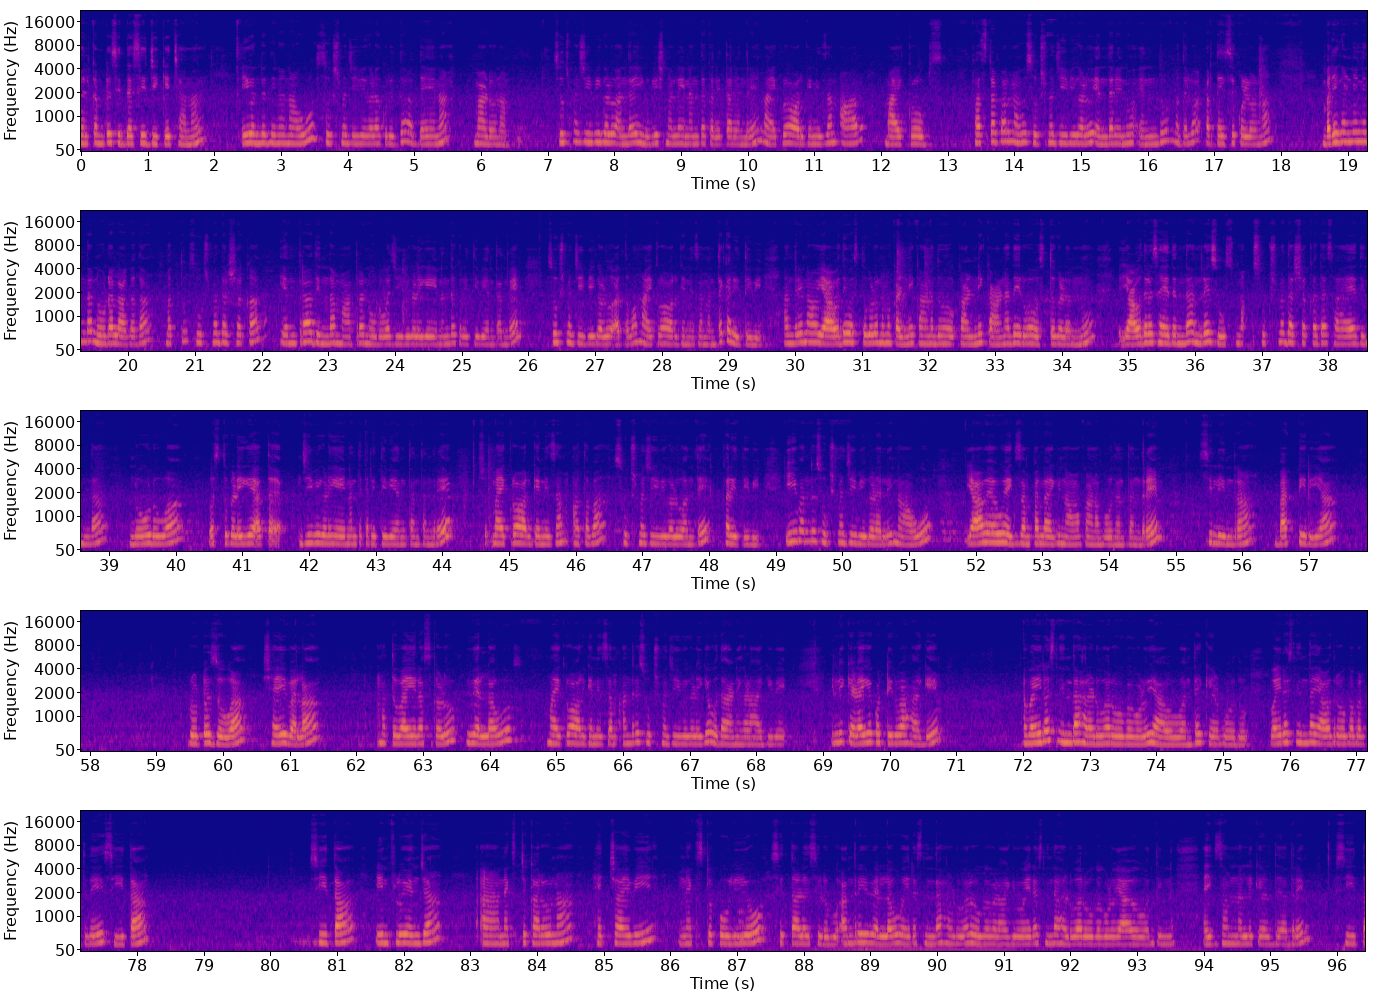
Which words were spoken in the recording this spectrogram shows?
Welcome to ಸಿದ್ಧಸಿ G K channel. ಈ ಒಂದು ದಿನ ನಾವು ಸೂಕ್ಷ್ಮಜೀವಿಗಳ ಕುರಿತು ಅಧ್ಯಯನ ಮಾಡೋಣ. ಸೂಕ್ಷ್ಮಜೀವಿಗಳು ಅಂದರೆ ಇಂಗ್ಲೀಷ್ನಲ್ಲಿ ಏನಂತ ಕರೀತಾರೆ ಅಂದರೆ microorganism or microbes first of all ನಾವು ಸೂಕ್ಷ್ಮಜೀವಿಗಳು ಎಂದರೇನು ಎಂದು ಮೊದಲು ಅರ್ಥೈಸಿಕೊಳ್ಳೋಣ. ಬರಿಗಣ್ಣಿನಿಂದ ನೋಡಲಾಗದ ಮತ್ತು ಸೂಕ್ಷ್ಮದರ್ಶಕ ಯಂತ್ರದಿಂದ ಮಾತ್ರ ನೋಡುವ ಜೀವಿಗಳಿಗೆ ಏನಂತ ಕರಿತೀವಿ ಅಂತಂದರೆ ಸೂಕ್ಷ್ಮಜೀವಿಗಳು ಅಥವಾ ಮೈಕ್ರೋ ಆರ್ಗನಿಸಮ್ ಅಂತ ಕರಿತೀವಿ. ಅಂದರೆ ನಾವು ಯಾವುದೇ ವಸ್ತುಗಳು ನಮ್ಮ ಕಣ್ಣಿಗೆ ಕಾಣದು, ಕಣ್ಣಿಗೆ ಕಾಣದೇ ಇರುವ ವಸ್ತುಗಳನ್ನು ಯಾವುದರ ಸಹಾಯದಿಂದ ಅಂದರೆ ಸೂಕ್ಷ್ಮ, ಸೂಕ್ಷ್ಮದರ್ಶಕದ ಸಹಾಯದಿಂದ ನೋಡುವ ವಸ್ತುಗಳಿಗೆ ಅಥ ಜೀವಿಗಳಿಗೆ ಏನಂತ ಕರಿತೀವಿ ಅಂತಂತಂದರೆ ಮೈಕ್ರೋ ಆರ್ಗ್ಯಾನಿಸಮ್ ಅಥವಾ ಸೂಕ್ಷ್ಮಜೀವಿಗಳು ಅಂತ ಕರಿತೀವಿ. ಈ ಒಂದು ಸೂಕ್ಷ್ಮಜೀವಿಗಳಲ್ಲಿ ನಾವು ಯಾವ್ಯಾವ ಎಕ್ಸಾಂಪಲ್ ಆಗಿ ನಾವು ಕಾಣಬಹುದು ಅಂತಂದರೆ ಶಿಲೀಂಧ್ರ ಬ್ಯಾಕ್ಟೀರಿಯಾ, ಪ್ರೋಟೋಜೋವಾ, ಶೈವಲ ಮತ್ತು ವೈರಸ್ಗಳು, ಇವೆಲ್ಲವೂ ಮೈಕ್ರೋ ಆರ್ಗ್ಯಾನಿಸಮ್ ಅಂದರೆ ಸೂಕ್ಷ್ಮಜೀವಿಗಳಿಗೆ ಉದಾಹರಣೆಗಳಾಗಿವೆ. ಇಲ್ಲಿ ಕೆಳಗೆ ಕೊಟ್ಟಿರುವ ಹಾಗೆ ವೈರಸ್ನಿಂದ ಹರಡುವ ರೋಗಗಳು ಯಾವುವು ಅಂತ ಕೇಳ್ಬೋದು. ವೈರಸ್ನಿಂದ ಯಾವುದು ರೋಗ ಬರ್ತದೆ? ಶೀತ ಶೀತ influenza next corona H I V next polio, ಸಿತ್ತಾಳೆ, ಸಿಡುಬು. ಅಂದರೆ ಇವೆಲ್ಲವೂ ವೈರಸ್ನಿಂದ ಹರಡುವ ರೋಗಗಳಾಗಿವೆ. ವೈರಸ್ನಿಂದ ಹರಡುವ ರೋಗಗಳು ಯಾವುವು ಅಂತ ಇನ್ನು ಎಕ್ಸಾಮ್ನಲ್ಲಿ ಕೇಳಿದೆ ಆದರೆ, ಶೀತ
